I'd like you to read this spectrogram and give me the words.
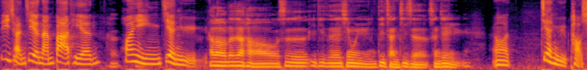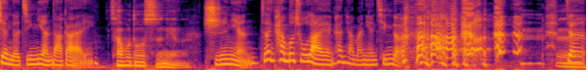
地产界南霸天，欢迎建宇。Hello，大家好，我是 ETtoday 新闻云地产记者陈建宇。呃，建宇跑线的经验大概差不多十年了。十年，真的看不出来耶，看起来蛮年轻的。真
